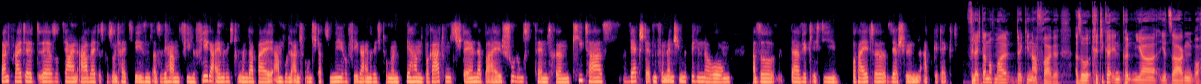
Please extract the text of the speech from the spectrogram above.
Bandbreite der sozialen Arbeit des Gesundheitswesens. Also wir haben viele Pflegeeinrichtungen dabei, ambulante und stationäre Pflegeeinrichtungen. Wir haben Beratungsstellen dabei, Schulungszentren, Kitas, Werkstätten für Menschen mit Behinderung. Also da wirklich die Breite sehr schön abgedeckt. Vielleicht dann nochmal direkt die Nachfrage. Also KritikerInnen könnten ja jetzt sagen, boah,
